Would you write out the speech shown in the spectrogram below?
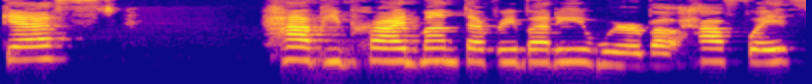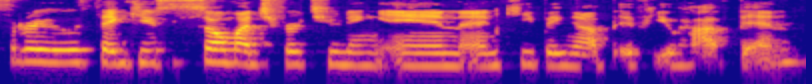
guest. Happy Pride Month, everybody. We're about halfway through. Thank you so much for tuning in and keeping up if you have been.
